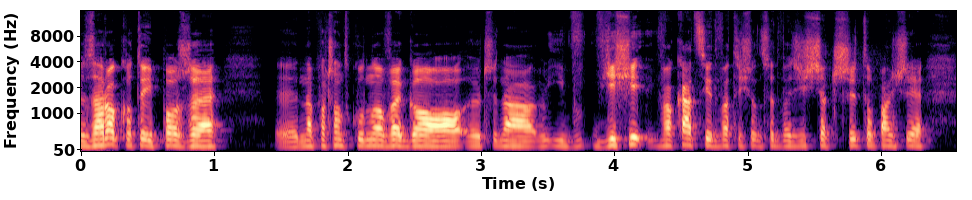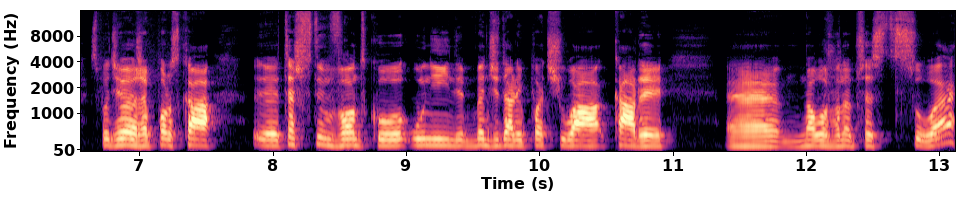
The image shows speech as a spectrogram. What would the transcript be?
za rok o tej porze, E, na początku nowego, e, czy na wiesie, wakacje 2023, to pan się spodziewa, że Polska e, też w tym wątku unijnym będzie dalej płaciła kary nałożone przez TSUE?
